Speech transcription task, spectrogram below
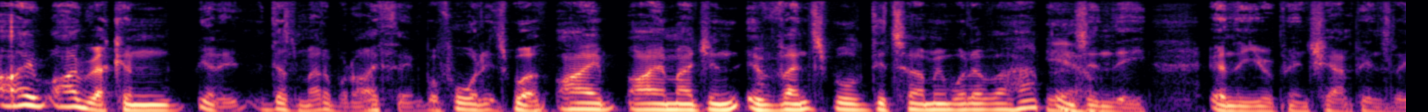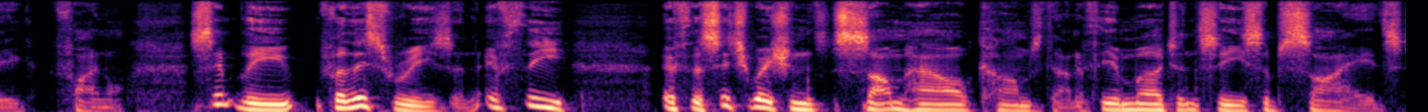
I, I reckon you know it doesn't matter what I think, but for what it's worth, I, I imagine events will determine whatever happens yeah. in the in the European Champions League final. Simply for this reason, if the if the situation somehow calms down, if the emergency subsides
